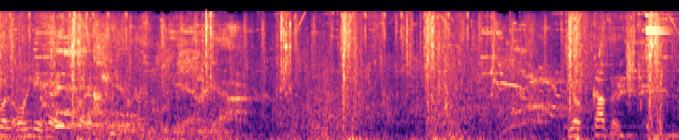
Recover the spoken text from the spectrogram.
will only hurt for a few. You're covered.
